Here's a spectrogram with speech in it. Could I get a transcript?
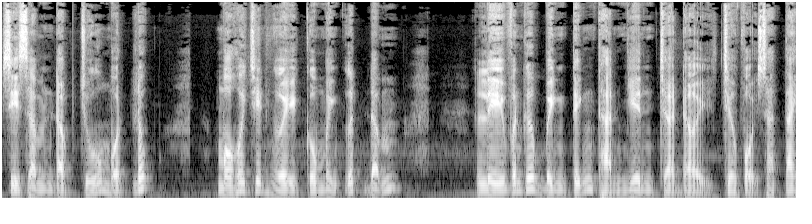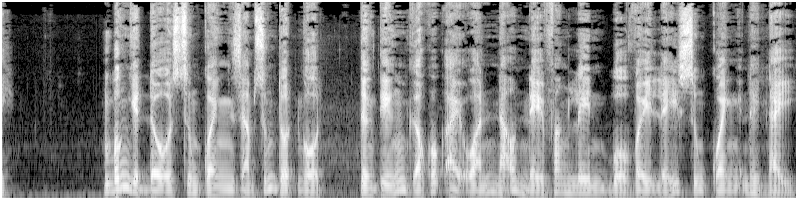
Xì xầm đọc chú một lúc, Mồ hôi trên người của mình ướt đẫm. Lì vẫn cứ bình tĩnh thản nhiên chờ đợi, chưa vội ra tay. Bỗng nhiệt độ xung quanh giảm xuống đột ngột. Từng tiếng gào khóc ai oán não nề vang lên, bùa vây lấy xung quanh nơi này.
